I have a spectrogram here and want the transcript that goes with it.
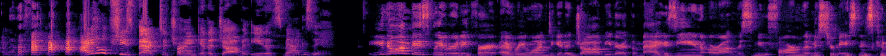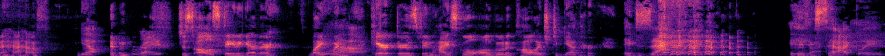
I want to say. I hope she's back to try and get a job at Edith's magazine. You know, I'm basically rooting for everyone to get a job either at the magazine or on this new farm that Mr. Mason is going to have. Yep. And right. just all stay together. Like Yeah. when characters in high school all go to college together. Exactly. exactly.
